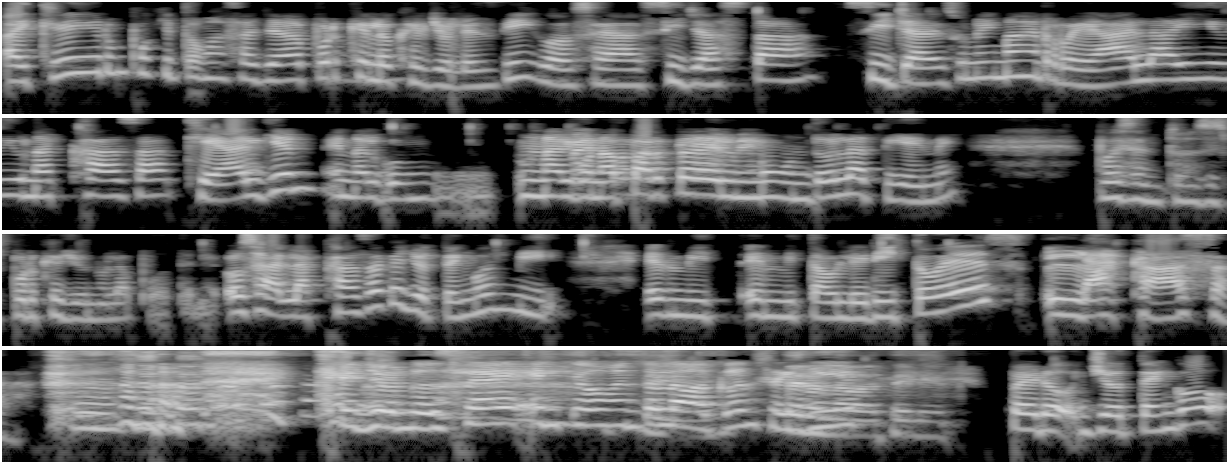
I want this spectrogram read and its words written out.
hay que ir un poquito más allá porque lo que yo les digo, o sea, si ya está, si ya es una imagen real ahí de una casa que alguien en, algún, en alguna parte del mundo la tiene, pues entonces, ¿por qué yo no la puedo tener? O sea, la casa que yo tengo en mi, en mi, en mi tablerito es la casa, que yo no sé en qué momento la va a conseguir, pero, yo tengo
